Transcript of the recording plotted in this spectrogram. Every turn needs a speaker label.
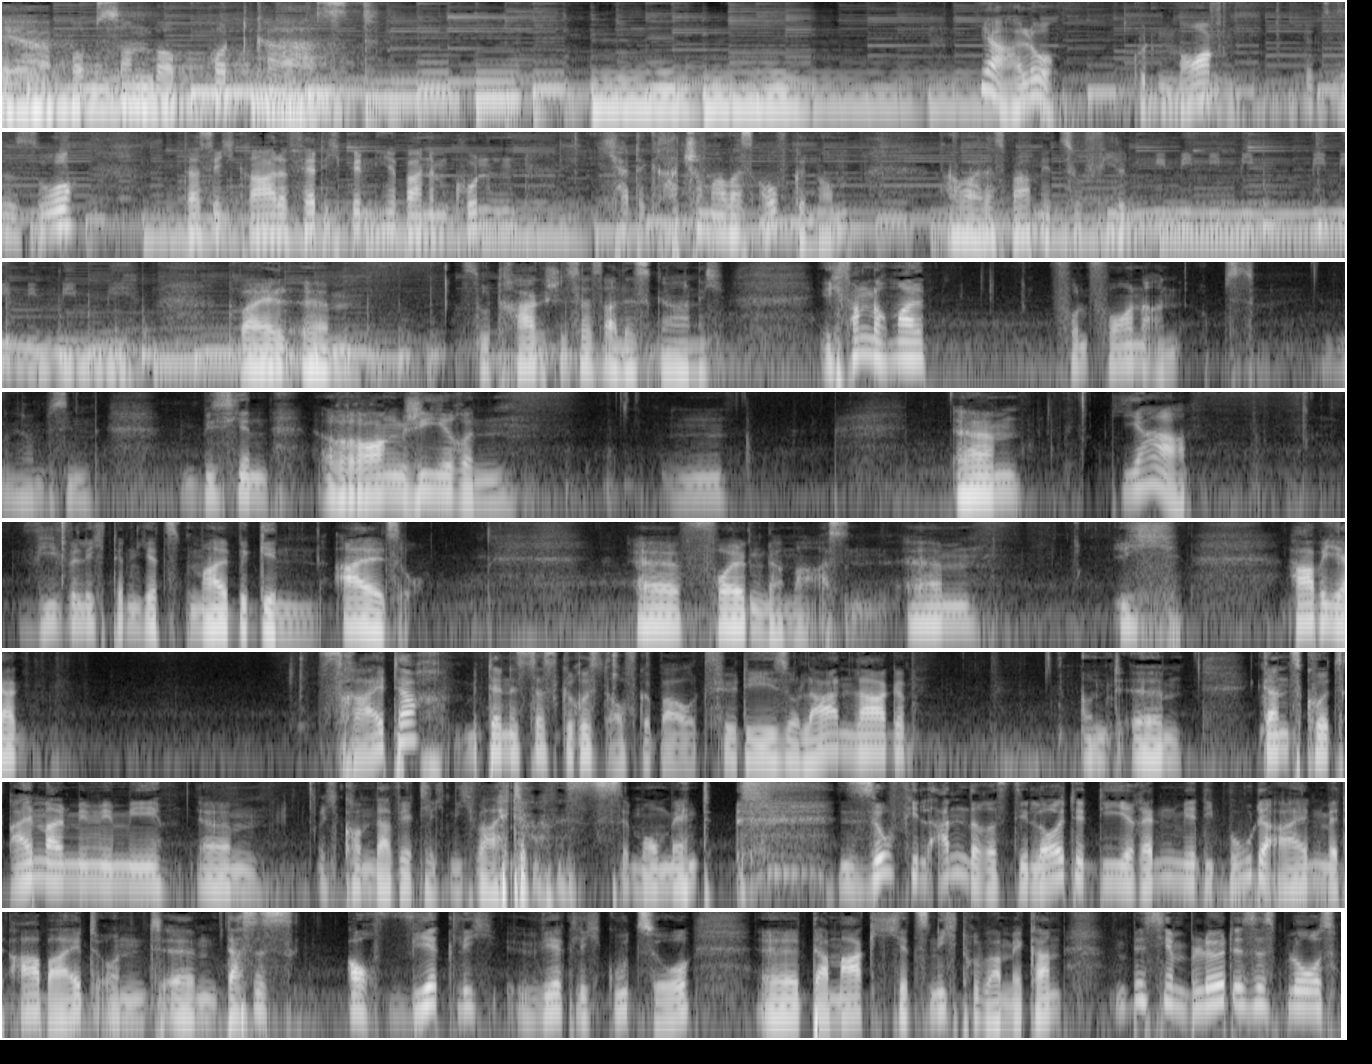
Speaker 1: Der Bobson Bob Podcast.
Speaker 2: Ja, hallo. Guten Morgen. Jetzt ist es so, dass ich gerade fertig bin hier bei einem Kunden. Ich hatte gerade schon mal was aufgenommen, aber das war mir zu viel Mimi, Mimi, Mimi, Mimi, Mimi. Weil, ähm, so tragisch ist das alles gar nicht. Ich fange noch mal von vorne an. Ups. Ein bisschen, ein bisschen rangieren. Hm. Ähm, ja. Wie will ich denn jetzt mal beginnen? Also, äh, folgendermaßen. Ähm, ich habe ja Freitag mit Dennis das Gerüst aufgebaut für die Solaranlage. Und ähm, ganz kurz einmal Mimimi, ähm, ich komme da wirklich nicht weiter. Es ist im Moment so viel anderes. Die Leute, die rennen mir die Bude ein mit Arbeit und ähm, das ist auch wirklich, wirklich gut so. Äh, da mag ich jetzt nicht drüber meckern. Ein bisschen blöd ist es bloß.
